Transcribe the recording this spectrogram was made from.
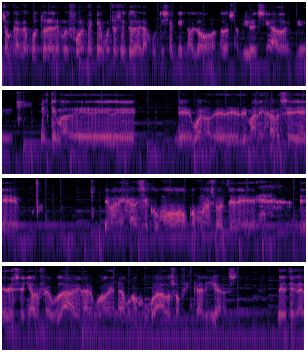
son cambios culturales muy fuertes que hay muchos sectores de la justicia que no, lo, no los han vivenciado. que el tema de, bueno de, manejarse de manejarse como, como una suerte de, señor feudal en algunos en algunos juzgados o fiscalías de tener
